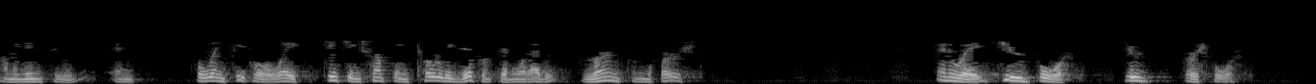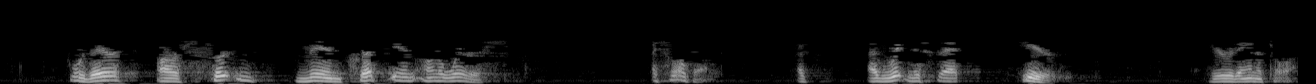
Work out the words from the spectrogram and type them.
coming into and pulling people away, teaching something totally different than what I'd learned from the first. Anyway, Jude 4. Jude verse 4. For there are certain men crept in unawares. I saw that. I've, I've witnessed that here. Here at Anatoth.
